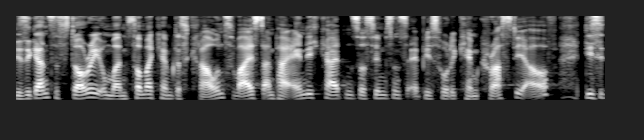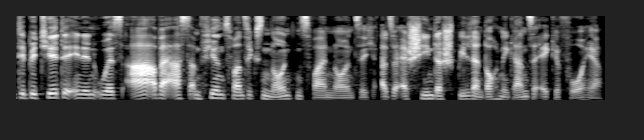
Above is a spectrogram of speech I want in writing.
Diese ganze Story um ein Sommercamp des Grauens weist ein paar Ähnlichkeiten zur Simpsons Episode Camp Krusty auf. Diese debütierte in den USA aber erst am 24.09.92, also erschien das Spiel dann doch eine ganze Ecke vorher.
